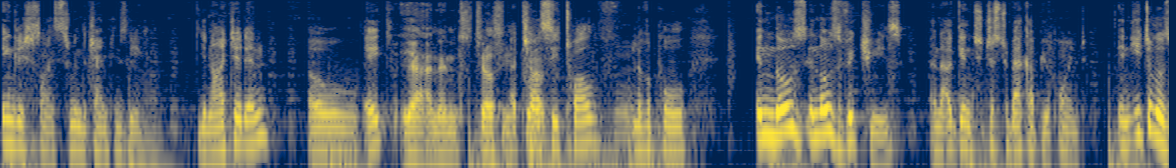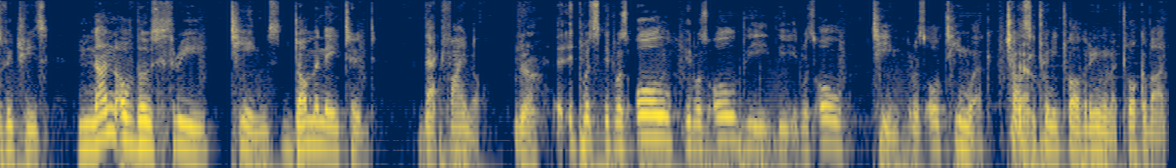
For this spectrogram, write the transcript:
English sides to win the Champions League, United in 08, Yeah, and then Chelsea. uh, 12. Chelsea 12, Liverpool. In those in those victories, and again to, just to back up your point, in each of those victories, none of those three teams dominated that final. Yeah. It was it was all it was all the, the it was all team. It was all teamwork. Chelsea Yeah. 2012. I don't even want to talk about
